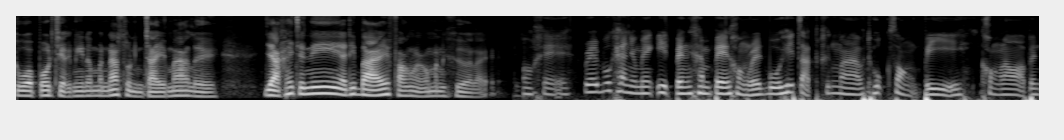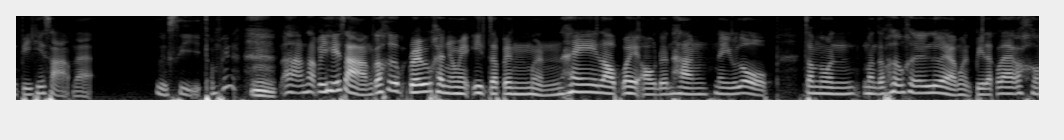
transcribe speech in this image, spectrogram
ตัวโปรเจกต์นี้แล้วมันน่าสนใจมากเลย อยากให้เจนนี่อธิบายให้ฟังหน่อยว่ามันคืออะไรโอเค Red Bull Can You Make It เป็นแคมเปญของ Red Bull ที่จัดขึ้นมาทุก 2 ปี ของเราอะเป็นปีที่ 3 แล้ว หรือ4จำไม่ได้อืมอ่าถ้าปีที่3ก็คือ Red Bull Can You Make It จะเป็นเหมือนให้เราไปออกเดินทางในยุโรปจำนวนมันจะเพิ่มขึ้นเรื่อยๆอะเหมือนปีแรกๆ ก็เขา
